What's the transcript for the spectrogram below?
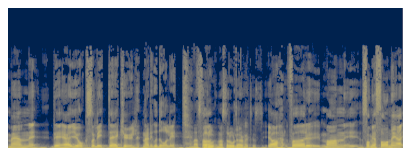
men det är ju också lite kul när det går dåligt. Nästa, för, ro, nästa roligare faktiskt. Ja, för man, som jag sa när jag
